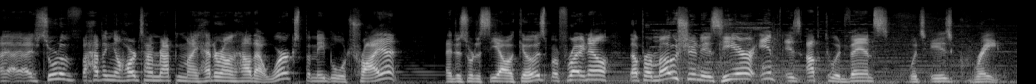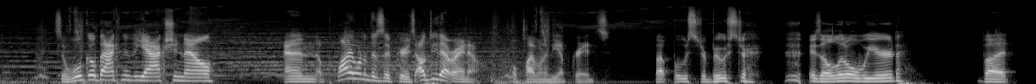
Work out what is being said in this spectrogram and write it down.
I, am sort of having a hard time wrapping my head around how that works, but maybe we'll try it and just sort of see how it goes. But for right now, the promotion is here. Imp is up to advance, which is great. So we'll go back into the action now and apply one of those upgrades. I'll do that right now. We'll apply one of the upgrades. But booster booster is a little weird. But,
